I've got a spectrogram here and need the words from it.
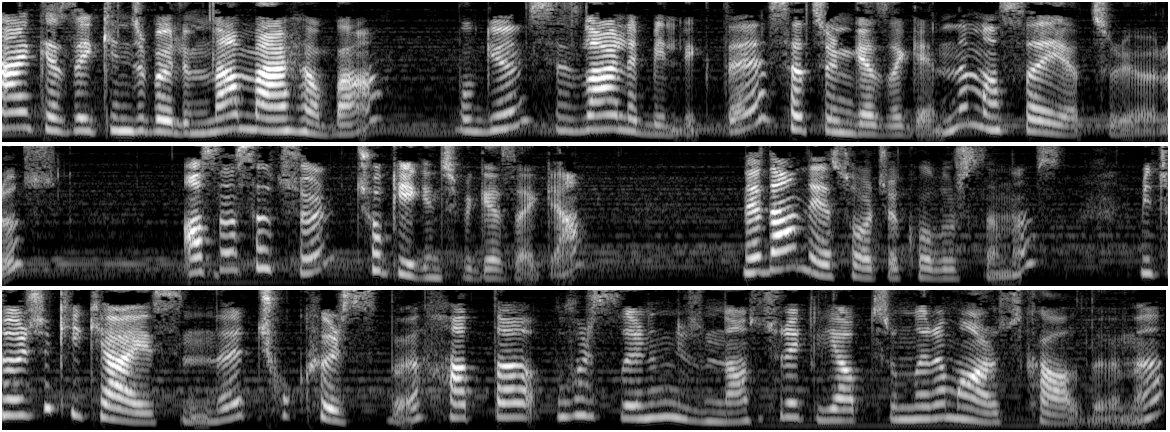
Herkese ikinci bölümden merhaba. Bugün sizlerle birlikte Satürn gezegenini masaya yatırıyoruz. Aslında Satürn çok ilginç bir gezegen. Neden diye soracak olursanız, mitolojik hikayesinde çok hırslı, hatta bu hırslarının yüzünden sürekli yaptırımlara maruz kaldığını,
